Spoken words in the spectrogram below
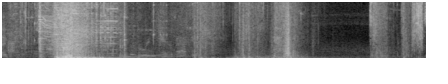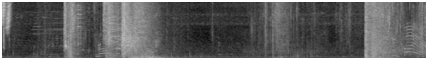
Jump. Delivering care package. Throwing an star. Taking fire.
